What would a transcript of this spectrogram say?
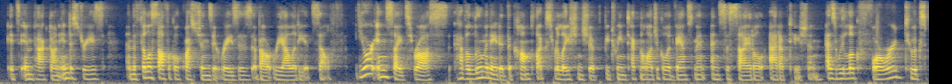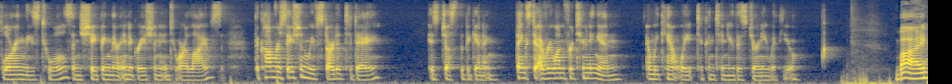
its impact on industries, and the philosophical questions it raises about reality itself. Your insights, Ross, have illuminated the complex relationship between technological advancement and societal adaptation. As we look forward to exploring these tools and shaping their integration into our lives, the conversation we've started today is just the beginning. Thanks to everyone for tuning in, and we can't wait to continue this journey with you. Bye.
